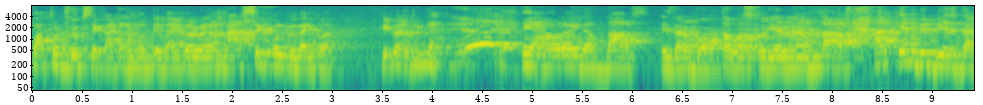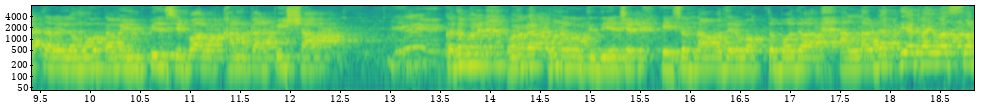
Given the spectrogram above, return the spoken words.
পাথর ঢুকছে কাটার মধ্যে, বাইর করবে না। নার্সে বলবে, বাইর কর। কি করেন, ঠিক না? এই আমরা হইলাম নার্স। এই যারা বক্তা ওয়াজ করি নার্স। আর এমবিবিএস ডাক্তার হইল মহতামিম, প্রিন্সিপাল খানকার পিসাব কথা বলে, ওনারা অনুমতি দিয়েছেন। এই জন্য আমাদের বক্তব্য দেওয়া। আল্লাহ ডাক দিয়া কয়, ওয়াজ কর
